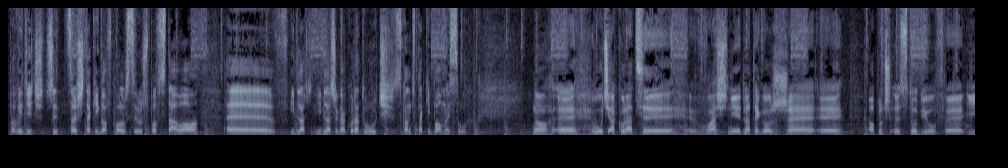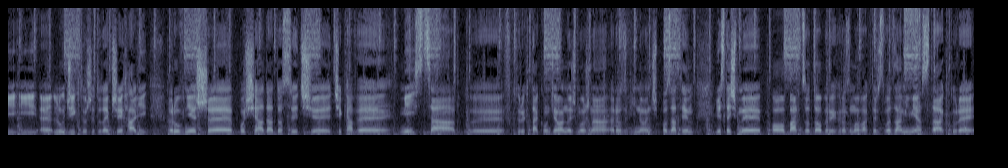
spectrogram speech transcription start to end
powiedzieć, czy coś takiego w Polsce już powstało e, i, dla, i dlaczego akurat Łódź? Skąd taki pomysł? No, e, Łódź akurat e, właśnie dlatego, że e, oprócz studiów i, i ludzi, którzy tutaj przyjechali, również posiada dosyć ciekawe miejsca, w których taką działalność można rozwinąć. Poza tym jesteśmy po bardzo dobrych rozmowach też z władzami miasta, które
